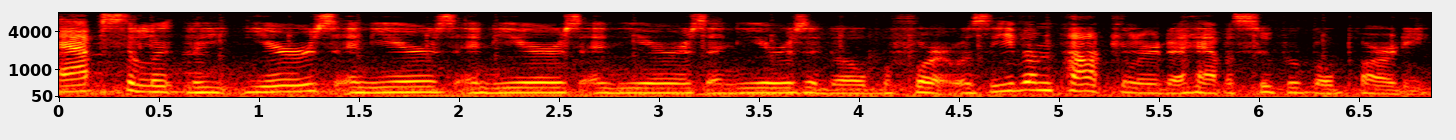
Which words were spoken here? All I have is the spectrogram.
Absolutely, years and years and years and years and years ago, before it was even popular to have a Super Bowl party,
